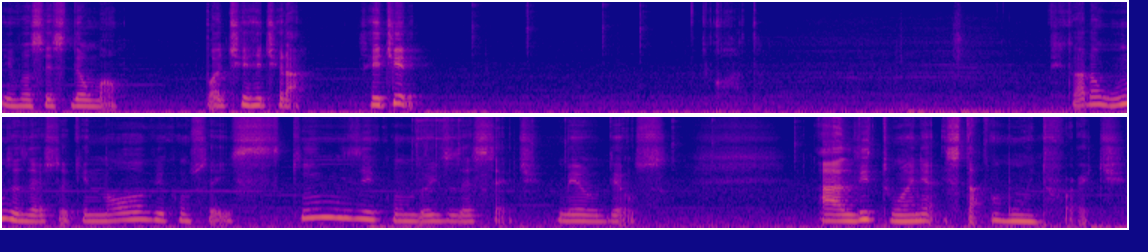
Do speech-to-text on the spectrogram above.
E você se deu mal. Pode te retirar. Se retire. Ficaram alguns exércitos aqui. 9 com 6. 15 com 2, 17. Meu Deus. A Lituânia está muito forte.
